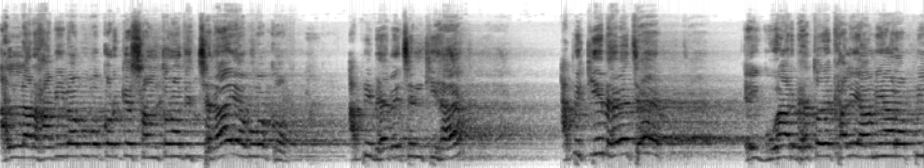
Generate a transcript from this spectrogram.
আল্লাহর হাবিব আবু বকরকে সান্ত্বনা দিচ্ছেন, এই আবু বকর, আপনি ভেবেছেন কি হ্যাঁ? আপনি কি ভেবেছেন? এই গুহার ভেতরে খালি আমি আর আপনি,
